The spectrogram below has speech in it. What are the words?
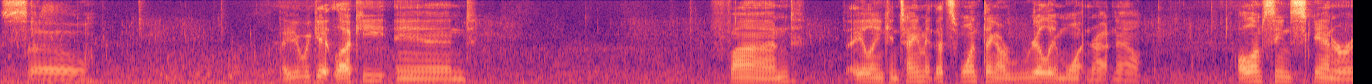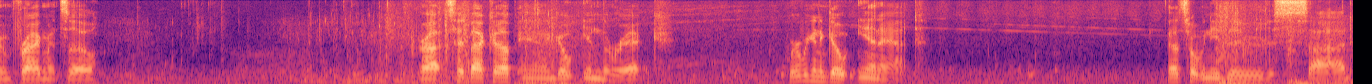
So... Maybe we get lucky and find the alien containment. That's one thing I really am wanting right now. All I'm seeing is scanner room fragments, though. Right, let's head back up and go in the wreck. Where are we going to go in at? That's what we need to decide.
